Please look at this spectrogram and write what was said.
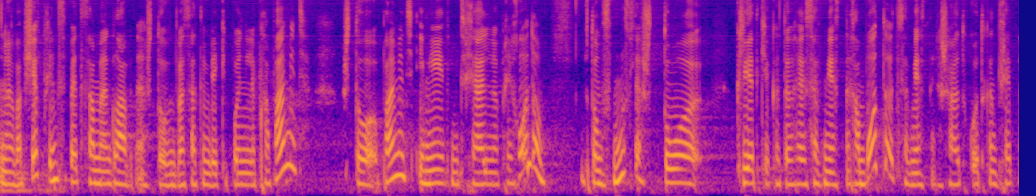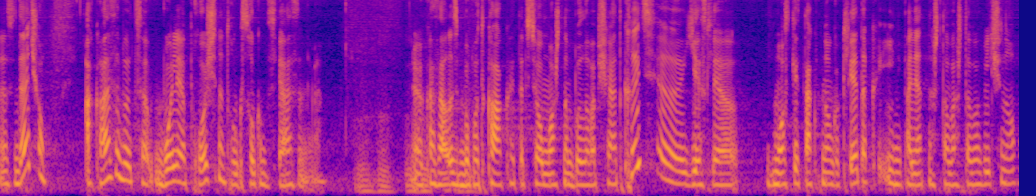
Э, вообще, в принципе, это самое главное, что в 20 веке поняли про память, что память имеет материальную природу в том смысле, что клетки, которые совместно работают, совместно решают какую-то конкретную задачу, оказываются более прочно друг с другом связанными. Uh-huh, Казалось бы, вот как это все можно было вообще открыть, если в мозге так много клеток, и непонятно, что во что вовлечено.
